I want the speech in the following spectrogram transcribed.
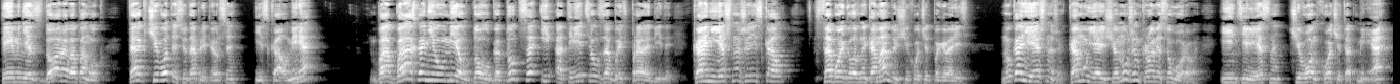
ты мне здорово помог. Так чего ты сюда приперся? Искал меня?» Бабаха не умел долго дуться и ответил, забыв про обиды. «Конечно же искал. С тобой главнокомандующий хочет поговорить». «Ну, конечно же. Кому я еще нужен, кроме Суворова? И интересно, чего он хочет от меня?»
